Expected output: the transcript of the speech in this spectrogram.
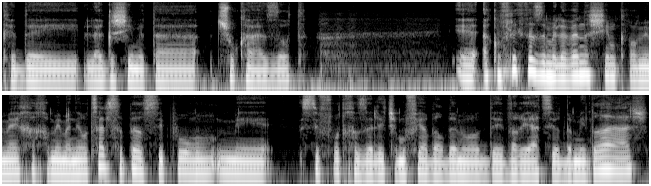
כדי להגשים את התשוקה הזאת. אה, הקונפליקט הזה מלווה נשים כבר מימי חכמים. אני רוצה לספר סיפור מספרות חז"לית שמופיע בהרבה מאוד אה, וריאציות במדרש.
